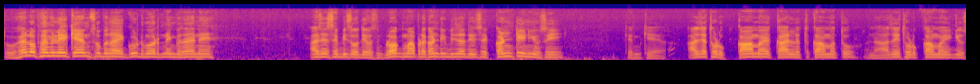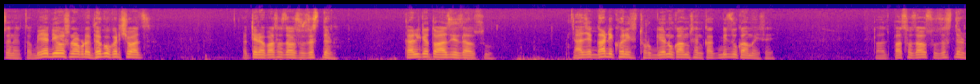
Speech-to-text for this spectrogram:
તો હેલો ફેમિલી, કેમ છો બધાય? ગુડ મોર્નિંગ બધાને આજે છે બીજો દિવસ. બ્લોગમાં આપણે કન્ટિન્યુ બીજા દિવસે કન્ટિન્યુ છે. કેમ કે આજે થોડુંક કામ હોય કાલે કામ હતું અને આજે થોડુંક કામ આવી ગયું છે ને. તો બે દિવસનું આપણે ભેગું કરીશું આજ. અત્યારે પાછો જાઉં છું જસદણ. કાલ કે તો આજે જ આવશું આજે ગાડી ખોલી થોડુંક એનું કામ છે ને કાંઈક બીજું કામ છે તો આજ પાછો જાઉં છું જસદણ.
